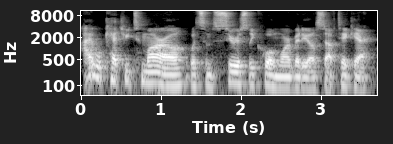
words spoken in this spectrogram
I will catch you tomorrow with some seriously cool more video stuff. Take care.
